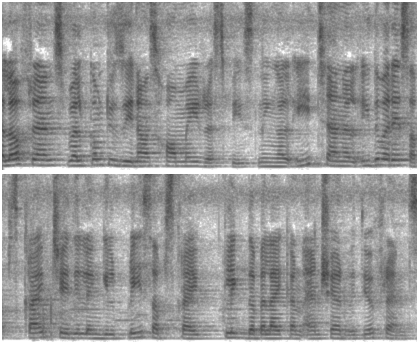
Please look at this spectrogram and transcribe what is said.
Hello friends welcome to Seena's home made recipes നിങ്ങൾ ഈ ചാനൽ ഇതുവരെ സബ്സ്ക്രൈബ് ചെയ്തില്ലെങ്കിൽ please subscribe click the bell icon and share with your friends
